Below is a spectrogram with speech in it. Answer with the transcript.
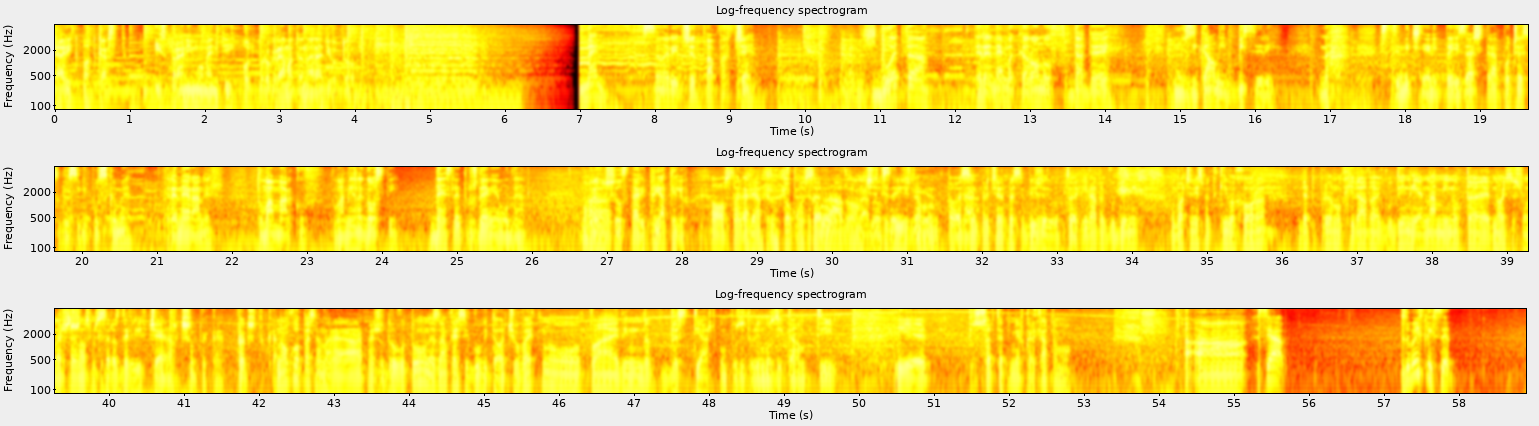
Дарик подкаст. Избрани моменти от програмата на радиото. Мен се нарича това парче. Дуета Рене Макаронов даде музикални бисери на сценичния ни пейзаж и трябва по-често да си ги пускаме. Рене Ранев, Тома Марков, Тома ми е на гости, ден след рождения му ден. Добре А, дошъл, стари приятелю. О, стари приятели, толкова се Стари, радвам, че те виждам. видя. Тоест, Да. да. причина, сме се виждали от а, хиляда години, обаче ние сме такива хора, дето примерно хиляда години, една минута е едно и също нещо, едно сме се разделили вчера. Точно така, точно така. Много хубава песен на Рене Ранев, между другото. Не знам къде се губи този човек, но това е един блестящ композитор и музикант и, и е... Сърцето ми е в краката му. А, сега, замислих се,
